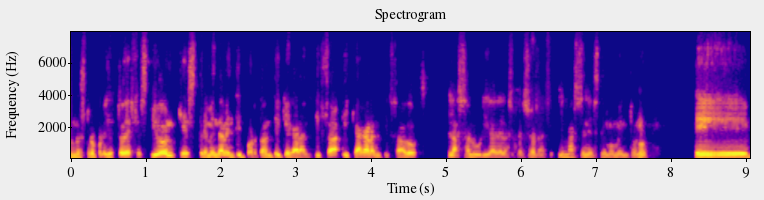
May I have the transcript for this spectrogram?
nuestro proyecto de gestión, que es tremendamente importante y que garantiza y que ha garantizado la salubridad de las personas, y más en este momento, ¿no? Eh,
